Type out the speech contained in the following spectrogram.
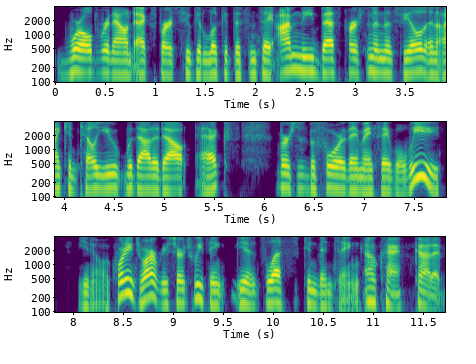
world renowned experts who could look at this and say I'm the best person in this field and I can tell you without a doubt X versus before they may say well we you know according to our research we think you know it's less convincing Okay, got it.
